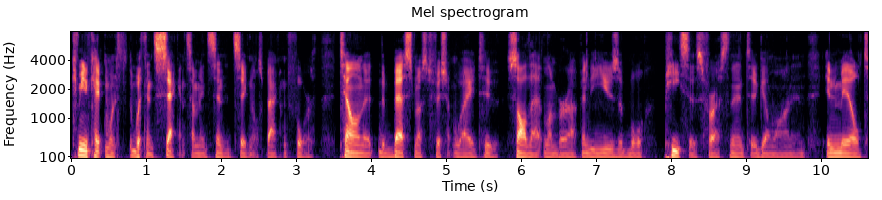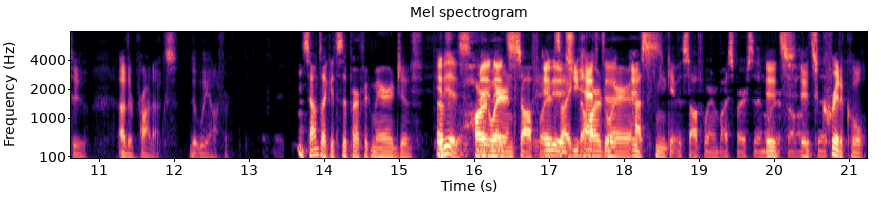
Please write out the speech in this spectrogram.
communicating with, within seconds. I mean, sending signals back and forth, telling it the best, most efficient way to saw that lumber up into usable pieces for us then to go on and, and mill to other products that we offer. It sounds like it's the perfect marriage of, It of is. hardware And software. it it's is. like You the have to- hardware has to communicate with software and vice versa. It's it's critical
